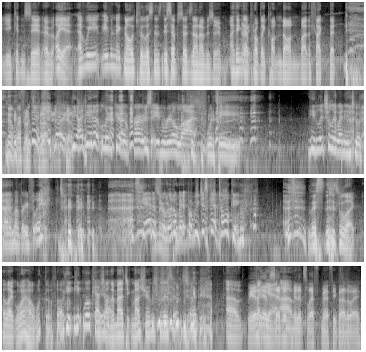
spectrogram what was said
you can see it over. Oh yeah, have we even acknowledged for the listeners? This episode's done over Zoom. I think they're Right. probably cottoned on by the fact that no reference. about no, the idea that Luca froze in real life would be He literally went into a coma briefly. Scared us for a were little bit, but we just kept talking. Listeners were like, are like, wow, what the fuck? He- he- we'll catch Hey, on the magic mushrooms for this episode. um, We only but have yeah, seven um, minutes left, Murphy. By the way,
